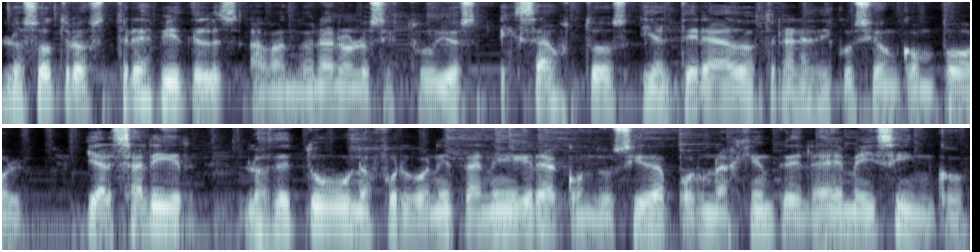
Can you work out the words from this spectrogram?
los otros tres Beatles abandonaron los estudios exhaustos y alterados tras la discusión con Paul, y al salir los detuvo una furgoneta negra conducida por un agente de la MI5,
